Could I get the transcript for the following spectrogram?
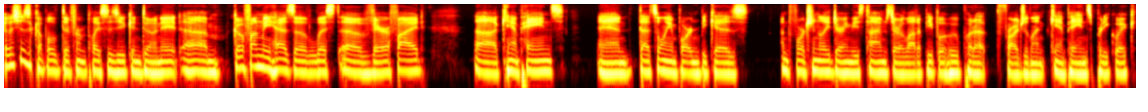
It was just a couple of different places you can donate. Um, GoFundMe has a list of verified uh, campaigns, and that's only important because unfortunately during these times there are a lot of people who put up fraudulent campaigns pretty quick.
